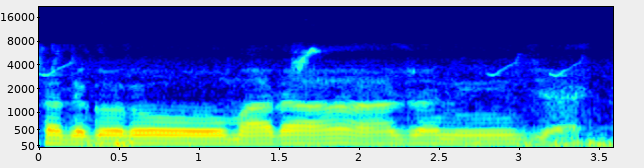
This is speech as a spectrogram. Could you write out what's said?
સદગુરુ મહારાજની જય.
